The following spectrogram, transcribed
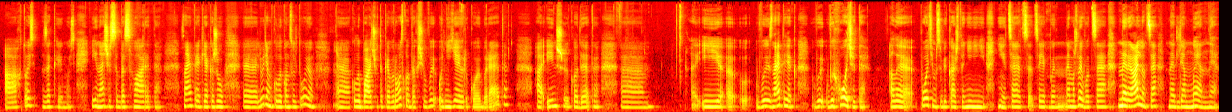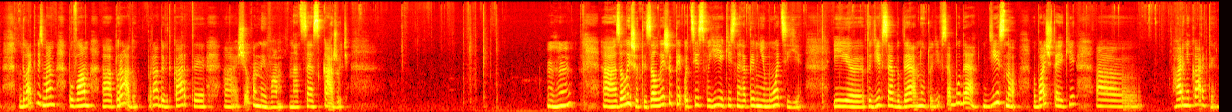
а хтось за кимось, і наче себе сварите. Знаєте, як я кажу е, людям, коли консультую, е, коли бачу таке в розкладах, що ви однією рукою берете, а іншою кладете. Е, І ви знаєте, як ви, ви хочете, але потім собі кажете, ні, ні, ні, ні, це, це, це якби неможливо, це нереально, це не для мене. Ну, давайте візьмемо по вам пораду. Пораду від карти, що вони вам на це скажуть. Угу. Залишити, залишити оці свої якісь негативні емоції. І е, тоді все буде, ну тоді все буде. Дійсно, ви бачите, які гарні карти.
